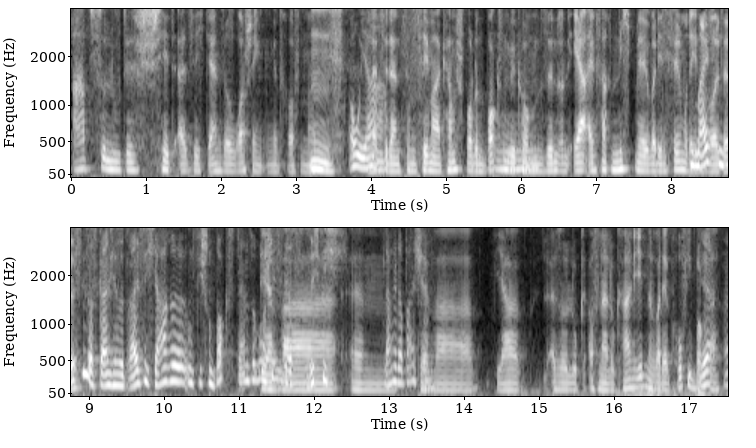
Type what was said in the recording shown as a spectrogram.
absolute Shit, als ich Denzel Washington getroffen habe. Oh ja. Und als wir dann zum Thema Kampfsport und Boxen gekommen sind und er einfach nicht mehr über den Film Die reden meisten wollte. wissen das gar nicht, dass er 30 Jahre irgendwie schon boxt, Denzel der Washington. war der ist richtig ähm, lange dabei Der schon. war, ja, also auf einer lokalen Ebene war der Profiboxer. Ja,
